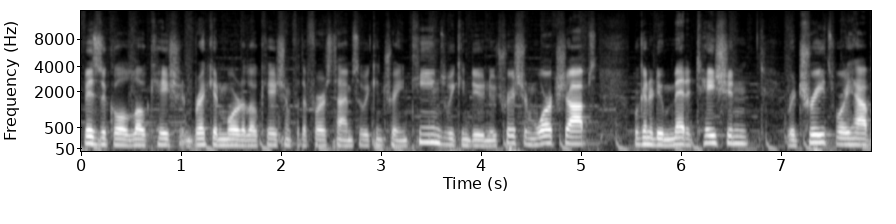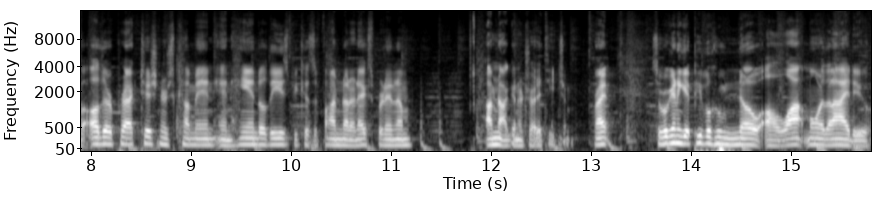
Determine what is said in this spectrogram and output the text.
physical location, brick and mortar location for the first time so we can train teams, we can do nutrition workshops, we're going to do meditation retreats where we have other practitioners come in and handle these because if I'm not an expert in them, I'm not going to try to teach them, right? So we're going to get people who know a lot more than I do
